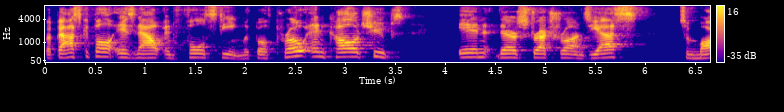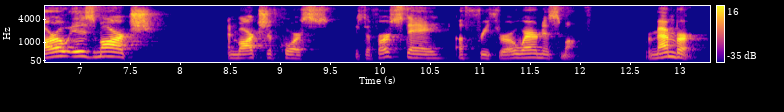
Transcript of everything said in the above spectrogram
but basketball is now in full steam with both pro and college hoops in their stretch runs. Yes, tomorrow is March, and March, of course, is the first day of Free Throw Awareness Month. Remember,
